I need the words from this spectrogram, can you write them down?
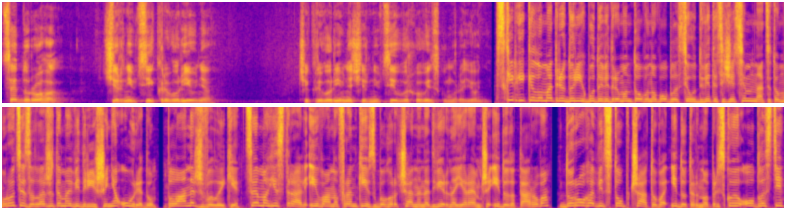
Це дорога Чернівці-Криворівня чи Криворівня Чернівці в Верховинському районі. Скільки кілометрів доріг буде відремонтовано в області у 2017 році, залежатиме від рішення уряду. Плани ж великі. Це магістраль Івано-Франківськ, Богорчани, Надвірна, Яремче і до Татарова, дорога від Стовпчатова і до Тернопільської області,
